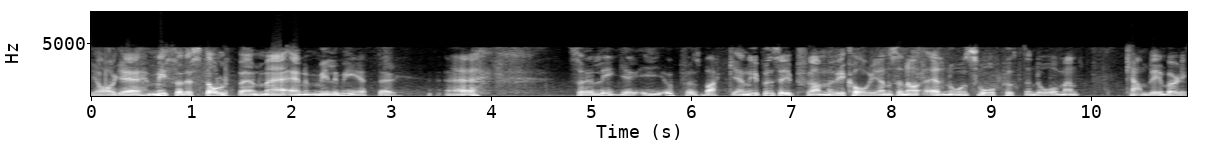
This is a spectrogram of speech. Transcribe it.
Jag eh, missade stolpen med en millimeter. Eh, så jag ligger i uppförsbacken i princip framme vid korgen. Sen är det nog en svår putt ändå men kan bli en birdie.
